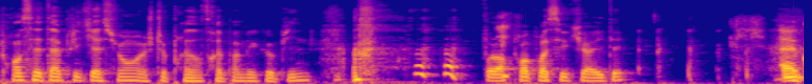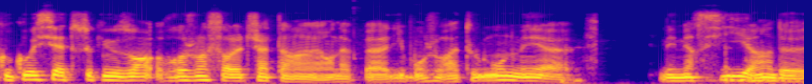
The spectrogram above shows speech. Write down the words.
Prends cette application, je te présenterai pas mes copines. pour leur propre sécurité. Euh, coucou aussi à tous ceux qui nous ont rejoints sur le chat. Hein. On n'a pas dit bonjour à tout le monde, mais, euh, mais merci hein, de,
